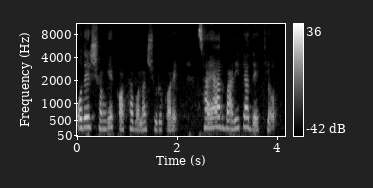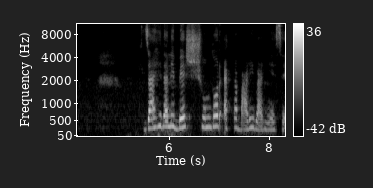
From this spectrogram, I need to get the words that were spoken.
ওদের সঙ্গে কথা বলা শুরু করে। ছায়ার বাড়িটা দেখল। জাহিদ আলী বেশ সুন্দর একটা বাড়ি বানিয়েছে,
